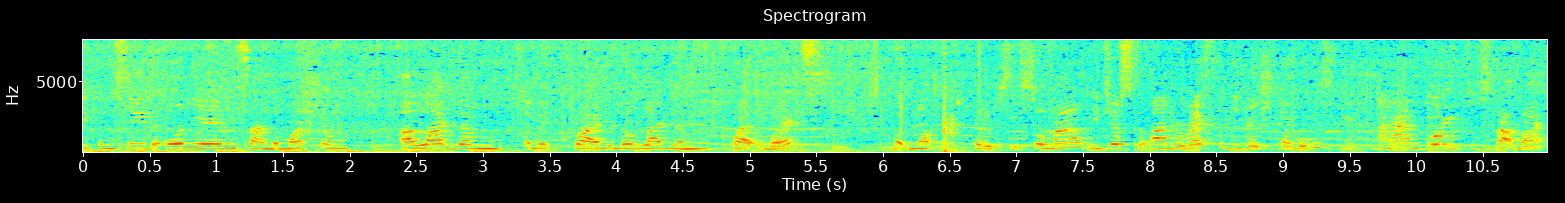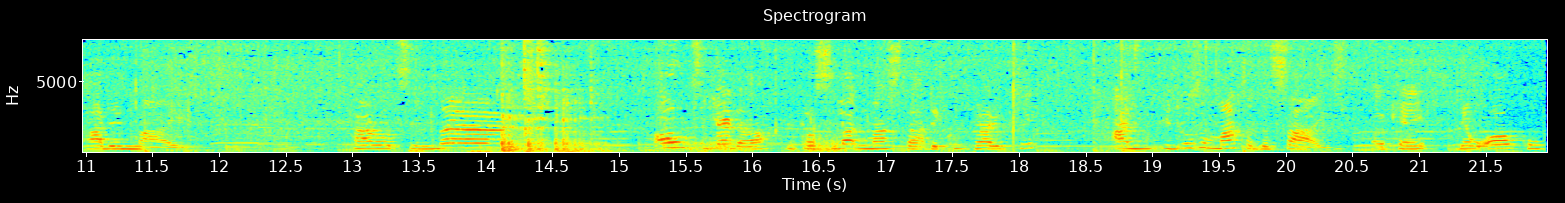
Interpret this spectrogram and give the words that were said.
you can see the onions and the mushroom. I like them a bit fried. I don't like them quite wet but not crispy. So now it's just to add the rest of the vegetables and I'm going to start by adding my carrots in there. All together because Saladmaster they cook very quick and it doesn't matter the size okay? They will all cook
